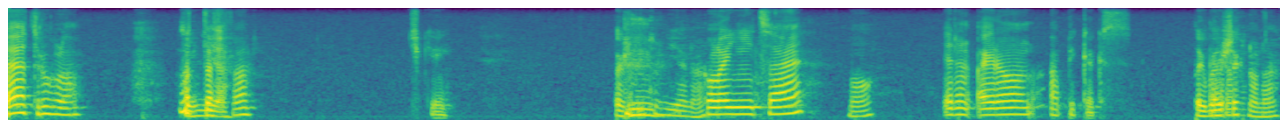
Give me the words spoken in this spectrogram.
Hé, truhla. What ní the fuck? Takže to to je, ne? Kolejnice, No. jeden iron a pickaxe. Tak bude Iron. všechno, ne?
